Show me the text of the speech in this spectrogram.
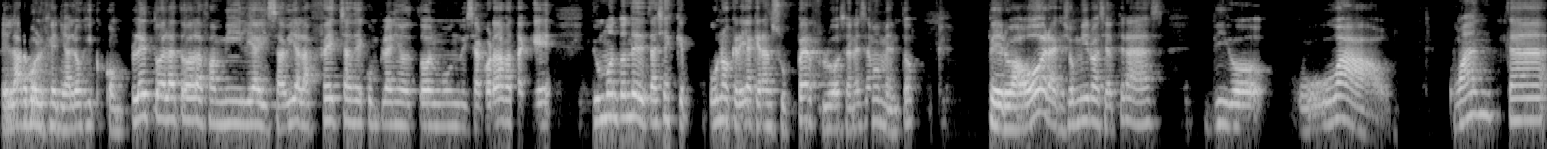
el árbol genealógico completo de la, toda la familia y sabía las fechas de cumpleaños de todo el mundo y se acordaba hasta que de un montón de detalles que uno creía que eran superfluos en ese momento. Pero ahora que yo miro hacia atrás, digo, wow, cuánta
